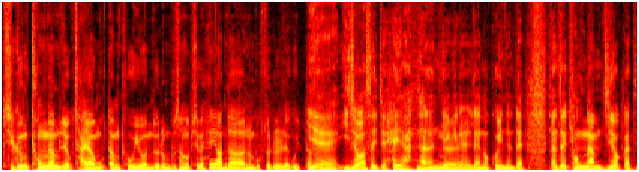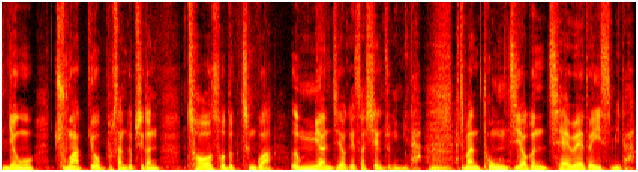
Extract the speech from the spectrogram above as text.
지금 경남 지역 자유한국당 도의원들은 무상급식을 해야 한다는 목소리를 내고 있다는 예, 이제 와서 이제 해야 한다는 네. 얘기를 내놓고 있는데 현재 경남 지역 같은 경우 중학교 무상급식은 저소득층과 읍면 지역에서 시행 중입니다. 하지만 동지역은 제외돼 있습니다.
